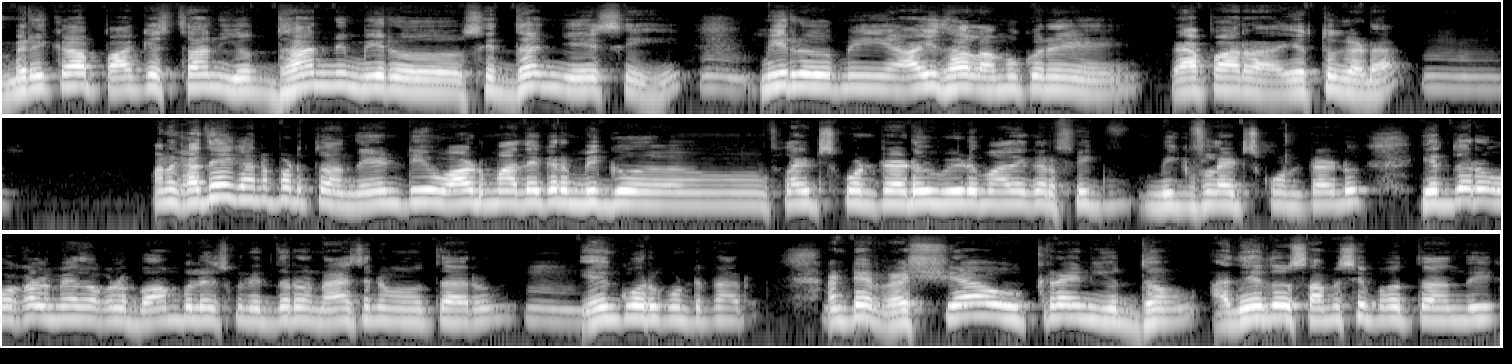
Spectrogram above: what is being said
అమెరికా పాకిస్తాన్ యుద్ధాన్ని మీరు సిద్ధం చేసి మీరు మీ ఆయుధాలు అమ్ముకునే వ్యాపార ఎత్తుగడ మనకు అదే కనపడుతోంది. ఏంటి? వాడు మా దగ్గర మిగ్ ఫ్లైట్స్ కొంటాడు వీడు మా దగ్గర ఫిగ్ మిగ్ ఫ్లైట్స్ కొంటాడు. ఇద్దరు ఒకళ్ళ మీద ఒకళ్ళు బాంబులు వేసుకుని ఇద్దరు నాశనం అవుతారు. ఏం కోరుకుంటున్నారు? అంటే రష్యా ఉక్రెయిన్ యుద్ధం అదేదో సమస్య పోతోంది.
